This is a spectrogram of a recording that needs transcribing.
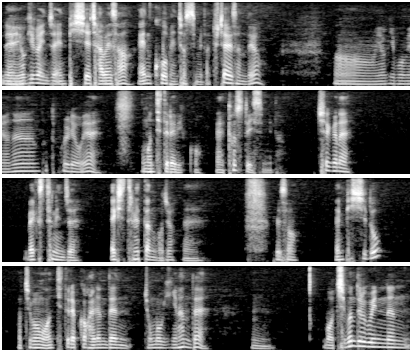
네, 여기가 이제 NPC의 자회사 엔코어 벤처스입니다. 투자회사인데요. 어, 여기 보면은 포트폴리오에 원티드랩 있고 네, 토스도 있습니다. 최근에 맥스트는 이제 엑시트를 했다는 거죠. 네. 그래서 NPC도 어찌 보면 원티드랩과 관련된 종목이긴 한데, 음, 뭐 지분 들고 있는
